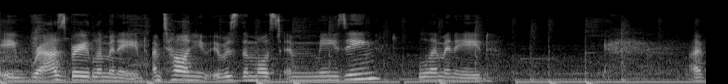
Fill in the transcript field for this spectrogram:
a raspberry lemonade. I'm telling you, it was the most amazing lemonade I've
